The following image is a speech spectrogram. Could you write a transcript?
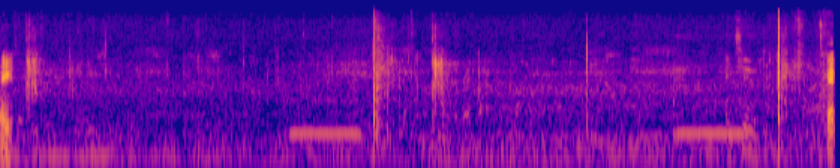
Eight. Okay.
